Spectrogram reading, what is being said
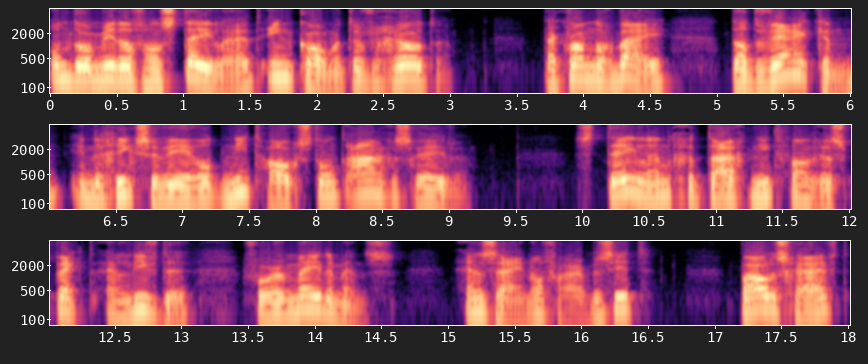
om door middel van stelen het inkomen te vergroten. Daar kwam nog bij dat werken in de Griekse wereld niet hoog stond aangeschreven. Stelen getuigt niet van respect en liefde voor een medemens en zijn of haar bezit. Paulus schrijft:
